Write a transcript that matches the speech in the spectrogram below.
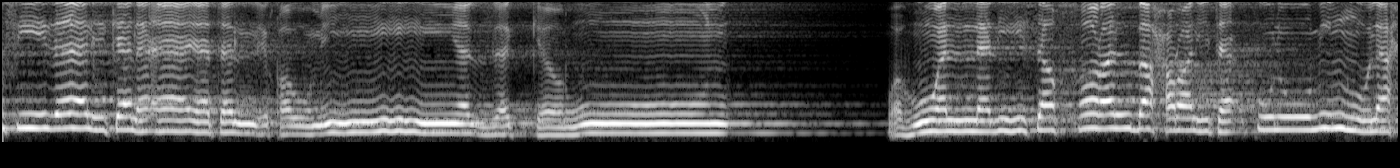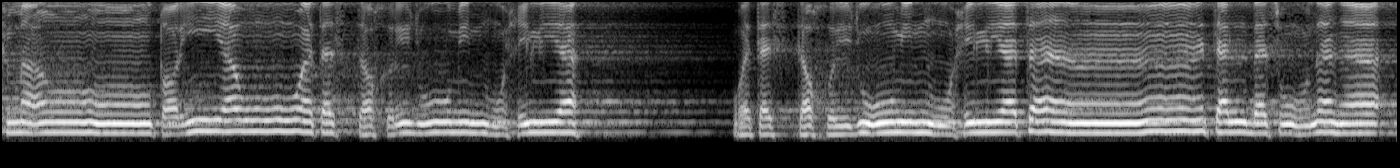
في ذلك لآية لقوم يذكرون. وهو الذي سخر البحر لتأكلوا منه لحما طريا وتستخرجوا منه حلية وتستخرجوا منه حلية تلبسونها.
